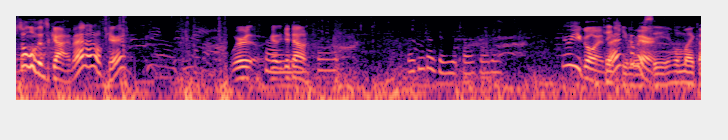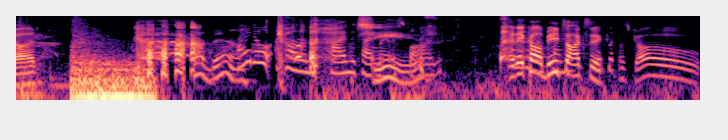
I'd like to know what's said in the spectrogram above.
Solo this guy, man. I don't care. Where? Sorry Get, get down. I think I'll give you a teleporter. Where are you going, Thank man? you, Come Mercy. Oh my god. God damn. I don't have enough time to type my response. and they call me toxic. Let's go.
